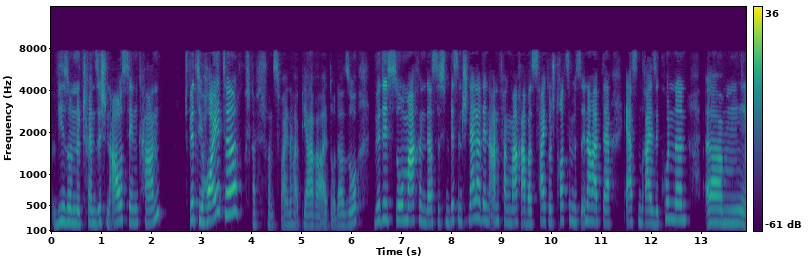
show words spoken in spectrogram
wie so eine Transition aussehen kann. Würde sie heute, ich glaube, schon zweieinhalb Jahre alt oder so, würde ich so machen, dass ich ein bisschen schneller den Anfang mache, aber es zeigt euch trotzdem, es innerhalb der ersten drei Sekunden ähm,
